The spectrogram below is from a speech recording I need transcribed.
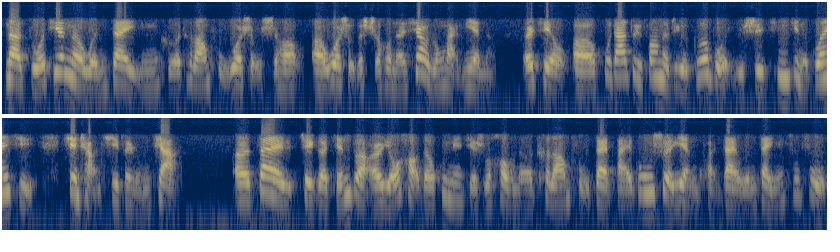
那昨天呢，文在寅和特朗普握手时候，呃，握手的时候呢，笑容满面呢，而且呃，互搭对方的这个胳膊，已是亲近的关系，现场气氛融洽。呃，在这个简短而友好的会面结束后呢，特朗普在白宫设宴款待文在寅夫妇。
